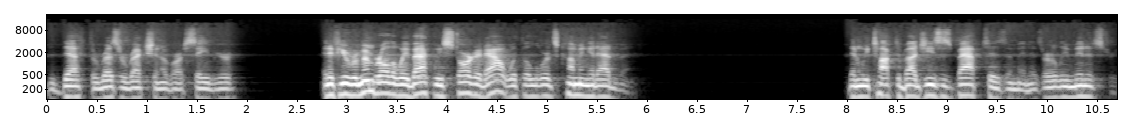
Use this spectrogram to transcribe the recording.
the death, the resurrection of our Savior. And if you remember all the way back, we started out with the Lord's coming at Advent. Then we talked about Jesus' baptism and his early ministry.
